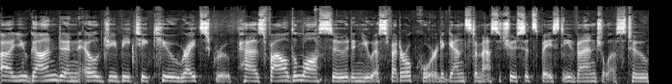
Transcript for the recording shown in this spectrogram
A Ugandan LGBTQ rights group has filed a lawsuit in U.S. federal court against a Massachusetts-based evangelist who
